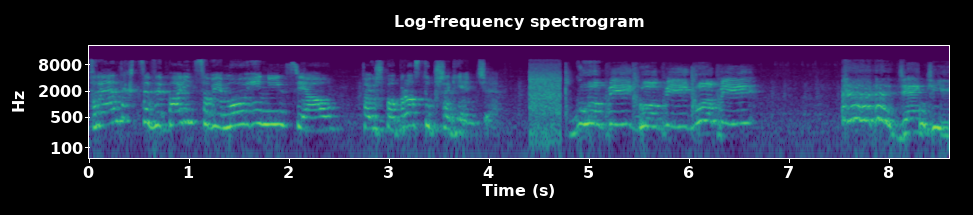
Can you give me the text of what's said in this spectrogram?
Trent chce wypalić sobie mój inicjał. To już po prostu przegięcie. Głupi, głupi, głupi! Dzięki.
